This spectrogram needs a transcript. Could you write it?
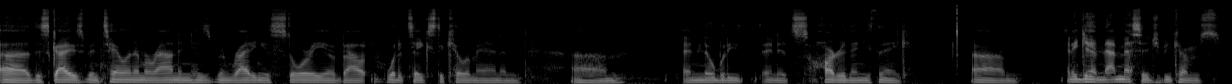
uh, this guy who's been tailing him around and has been writing his story about what it takes to kill a man and um, and nobody and it's harder than you think um, and again that message becomes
